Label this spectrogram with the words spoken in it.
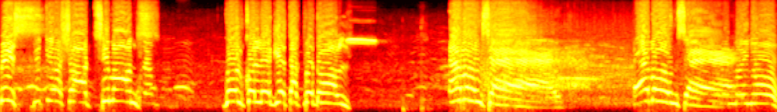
মিস! দ্বিতীয় শট সিমন্স। গোল করলে এগিয়ে থাকবে দল। এবং এবং মাইনু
